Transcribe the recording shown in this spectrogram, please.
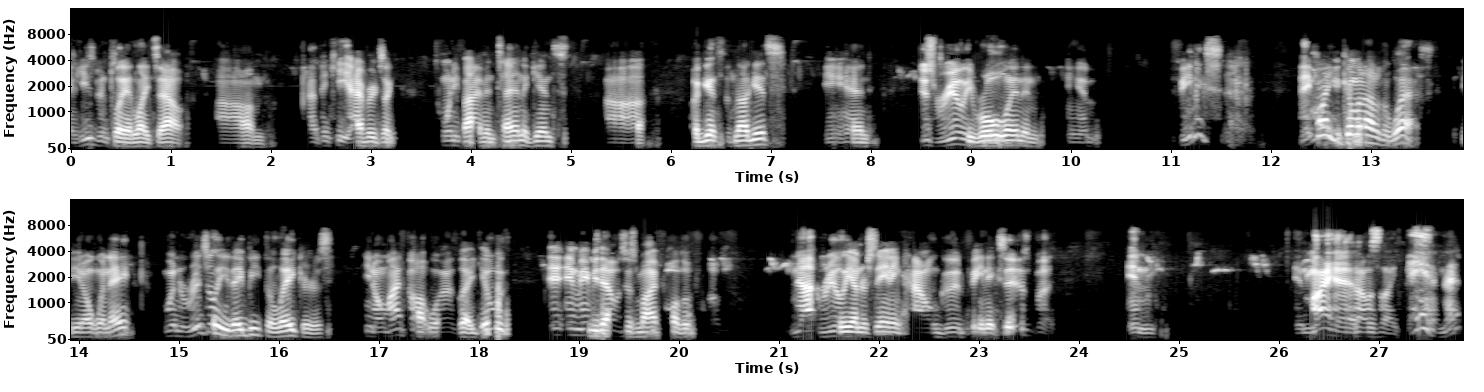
and he's been playing lights out. Um, I think he averaged like 25 and 10 against uh, against the Nuggets, and just really rolling and and Phoenix, they might be coming out of the West. You know, when they when originally they beat the Lakers, you know, my thought was like it was, and maybe that was just my fault of, of not really understanding how good Phoenix is. But in in my head, I was like, man, that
